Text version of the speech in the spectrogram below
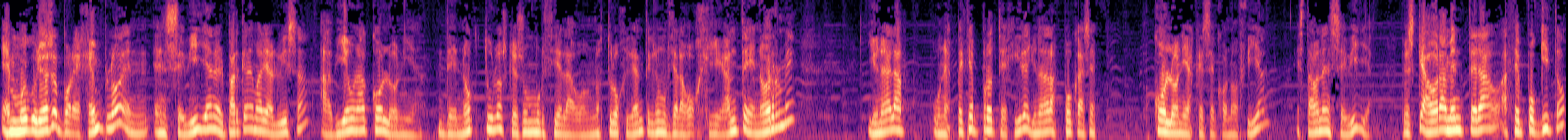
es muy curioso, por ejemplo, en, en, Sevilla, en el Parque de María Luisa, había una colonia de nóctulos, que es un murciélago, un nóctulo gigante, que es un murciélago gigante, enorme, y una de las una especie protegida y una de las pocas colonias que se conocían estaban en Sevilla. Pero es que ahora me he enterado hace poquito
